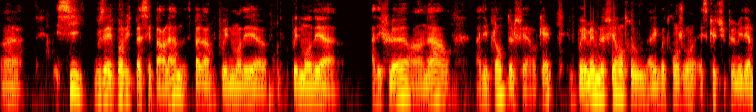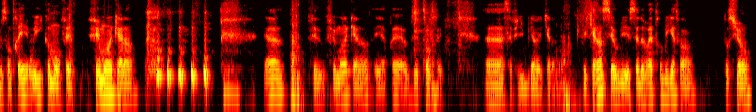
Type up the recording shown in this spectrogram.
Voilà. Et si vous avez pas envie de passer par l'âme, c'est pas grave. Vous pouvez demander, euh, vous pouvez demander à, à des fleurs, à un arbre, à des plantes de le faire. Ok? Vous pouvez même le faire entre vous avec votre conjoint. Est-ce que tu peux m'aider à me centrer? Oui. Comment on fait? Fais-moi un câlin. Fais-moi un câlin et après vous êtes centré. Euh, ça fait du bien les câlins. Les câlins, c'est ça devrait être obligatoire. Hein. Attention, hein.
